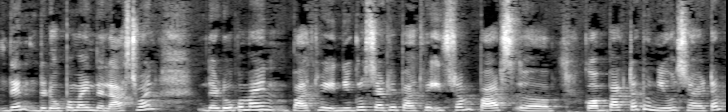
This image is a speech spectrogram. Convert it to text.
then the dopamine the last one. The dopamine pathway neurostriatal pathway is from pars uh, compacta to neostriatum.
